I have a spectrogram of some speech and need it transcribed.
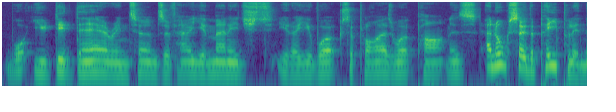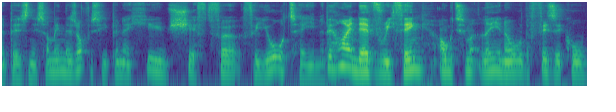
what you did there in terms of how you managed, you know, your work suppliers, work partners, and also the people in the business. I mean, there's obviously been a huge shift for for your team behind everything. Ultimately, you know, all the physical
